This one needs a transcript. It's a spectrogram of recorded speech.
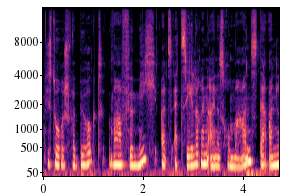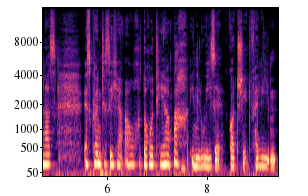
historisch verbürgt, war für mich als Erzählerin eines Romans der Anlass, es könnte sich ja auch Dorothea Bach in Luise Gottsched verlieben.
